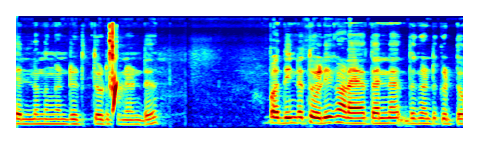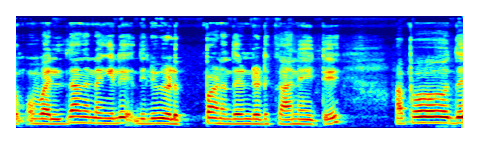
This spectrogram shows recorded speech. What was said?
ജെല്ലൊന്നും കണ്ട് എടുത്തു കൊടുക്കുന്നുണ്ട്. അപ്പോൾ അതിന്റെ തൊലി കളയാതെ തന്നെ ഇത് കണ്ട് കിട്ടും. വലുതാണെന്നുണ്ടെങ്കിൽ ഇതിൽ എളുപ്പമാണ് ഇത് എടുക്കാനായിട്ട്. അപ്പോൾ ഇത്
